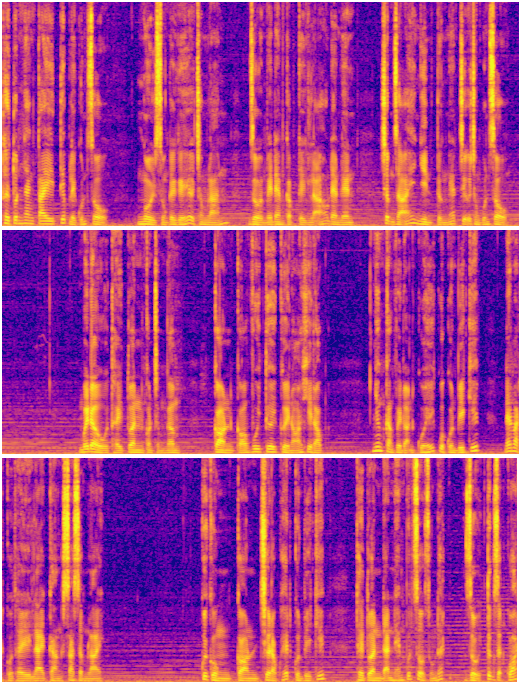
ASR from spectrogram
Thầy Tuân nhanh tay tiếp lấy cuốn sổ, ngồi xuống cái ghế ở trong lán, rồi mới đem cặp kính lão đem lên, chậm rãi nhìn từng nét chữ trong cuốn sổ. Mới đầu thầy Tuân còn trầm ngâm, còn có vui tươi cười nói khi đọc. Nhưng càng về đoạn cuối của cuốn bí kíp, nét mặt của thầy lại càng xa sầm lại. Cuối cùng còn chưa đọc hết cuốn bí kíp, thầy Tuân đã ném cuốn sổ xuống đất rồi tức giận quát.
